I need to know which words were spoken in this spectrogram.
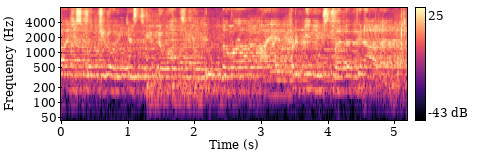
Utkání skončilo vítězstvím domácího Trutnova a je prvním mužstvem ve finále.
